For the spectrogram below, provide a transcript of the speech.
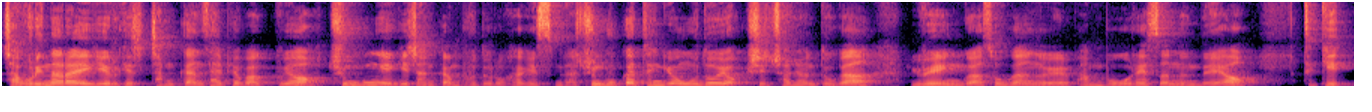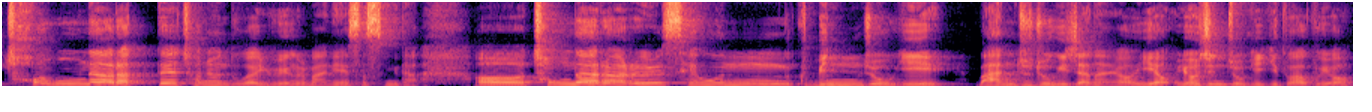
자, 우리나라 얘기 이렇게 잠깐 살펴봤고요. 중국 얘기 잠깐 보도록 하겠습니다. 중국 같은 경우도 역시 천연두가 유행과 소강을 반복을 했었는데요. 특히 청나라 때 천연두가 유행을 많이 했었습니다. 어, 청나라를 세운 그 민족이 만주족이잖아요. 여, 여진족이기도 하고요.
